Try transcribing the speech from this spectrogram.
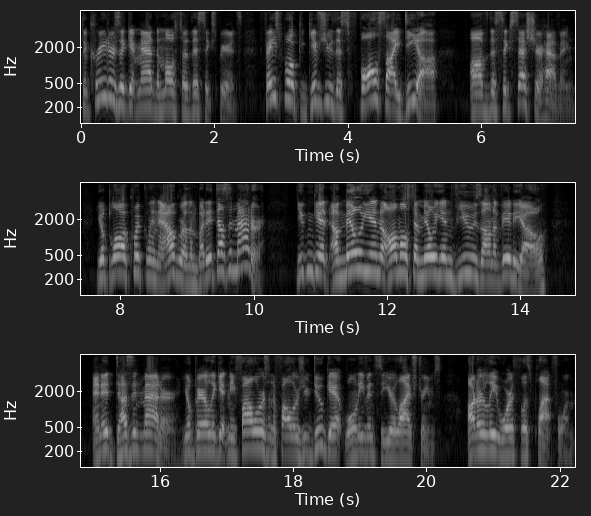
the creators that get mad the most are this experience. Facebook gives you this false idea of the success you're having. You'll blow up quickly in the algorithm, but it doesn't matter. You can get a million, almost a million views on a video, and it doesn't matter. You'll barely get any followers, and the followers you do get won't even see your live streams. Utterly worthless platform.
